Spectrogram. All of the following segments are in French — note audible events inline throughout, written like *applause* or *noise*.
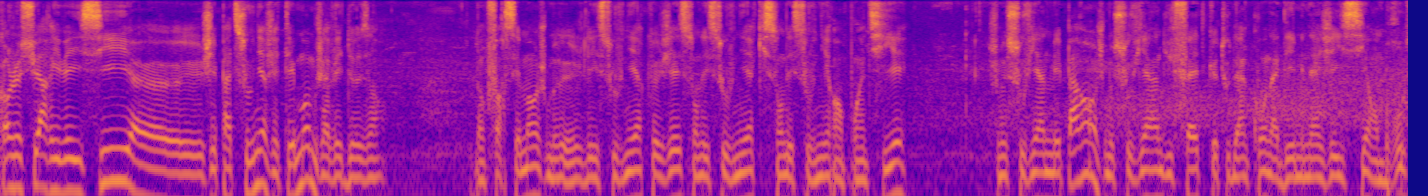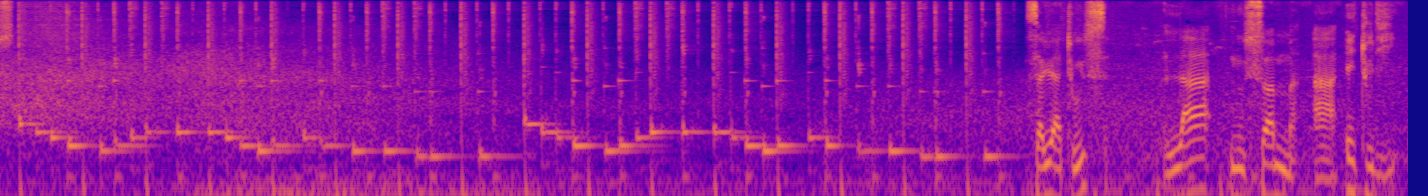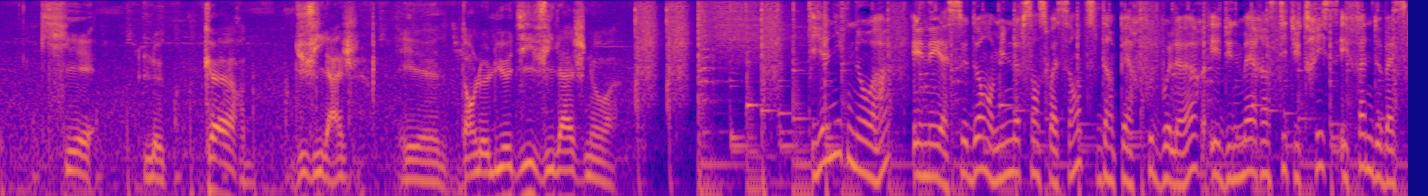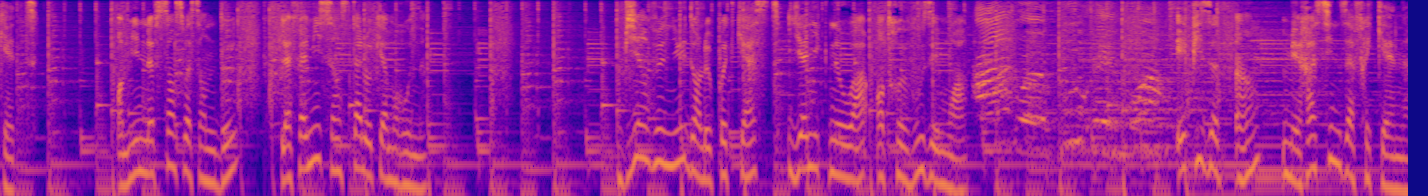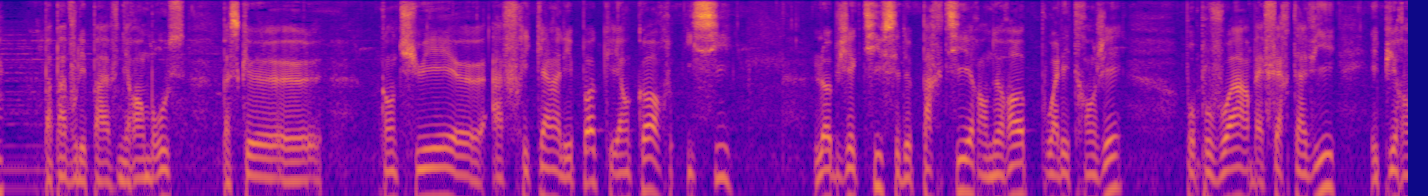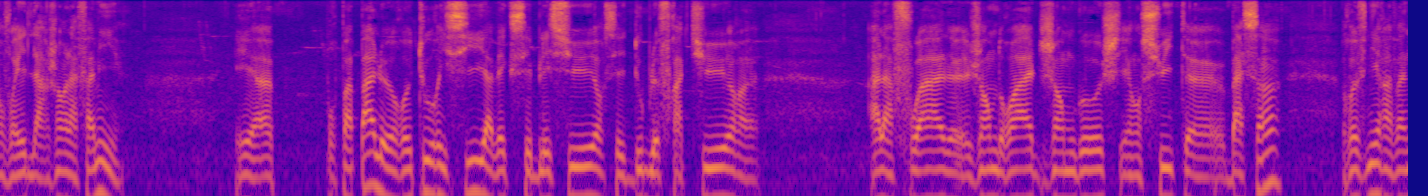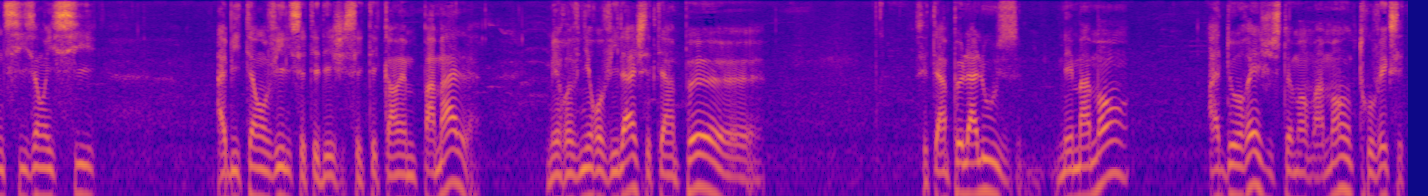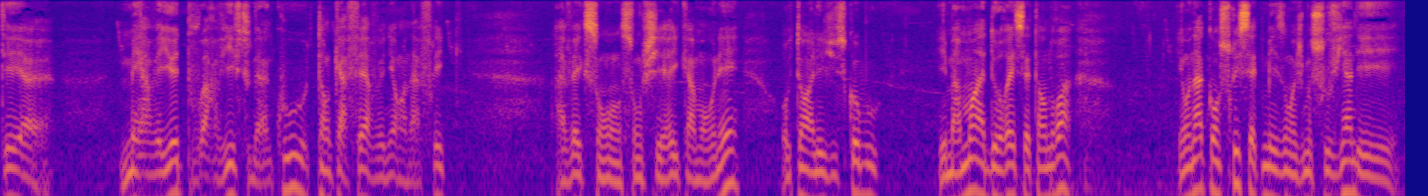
Quand je suis arrivé ici, euh, j'ai pas de souvenirs, j'étais môme, j'avais deux ans. Donc forcément, les souvenirs que j'ai sont des souvenirs qui sont des souvenirs en pointillés. Je me souviens de mes parents, je me souviens du fait que tout d'un coup on a déménagé ici en brousse. Salut à tous. Là, nous sommes à Etoudi, qui est le cœur du village, et euh, dans le lieu dit Village Noah. Yannick Noah est né à Sedan en 1960 d'un père footballeur et d'une mère institutrice et fan de basket. En 1962, la famille s'installe au Cameroun. Bienvenue dans le podcast Yannick Noah entre vous et moi. Épisode 1 Mes racines africaines. Papa voulait pas venir en brousse parce que euh, quand tu es euh, africain à l'époque et encore ici, l'objectif c'est de partir en Europe ou à l'étranger pour pouvoir ben, faire ta vie et puis renvoyer de l'argent à la famille. Et euh, pour papa, le retour ici avec ses blessures, ses doubles fractures, à la fois jambe droite, jambe gauche et ensuite bassin, revenir à 26 ans ici, habiter en ville, c'était, quand même pas mal. Mais revenir au village, c'était un peu, euh, c'était un peu la loose. Mais maman adorait justement. Maman trouvait que c'était euh, merveilleux de pouvoir vivre tout d'un coup, tant qu'à faire venir en Afrique avec son, son chéri camerounais, autant aller jusqu'au bout. Et maman adorait cet endroit. Et on a construit cette maison. Et je me souviens des,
